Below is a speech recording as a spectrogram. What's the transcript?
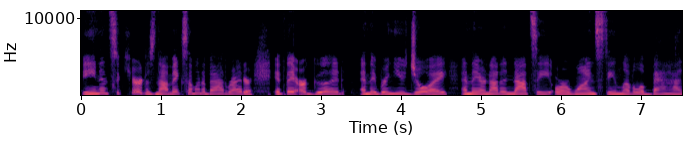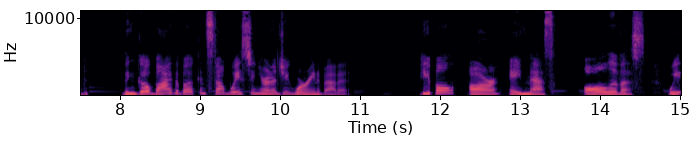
Being insecure does not make someone a bad writer. If they are good and they bring you joy and they are not a Nazi or a Weinstein level of bad, then go buy the book and stop wasting your energy worrying about it. People are a mess. All of us. We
